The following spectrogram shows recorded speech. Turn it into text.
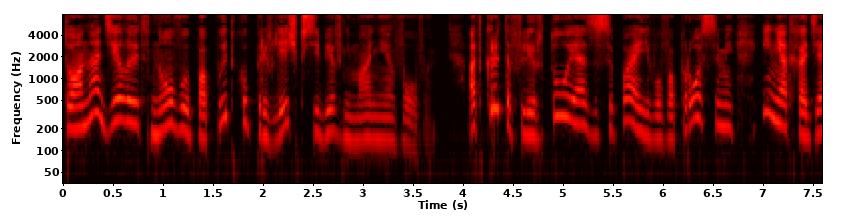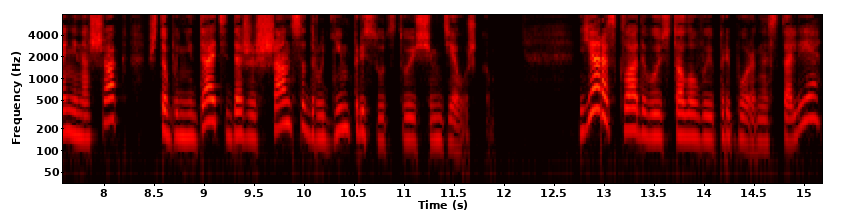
то она делает новую попытку привлечь к себе внимание Вовы. Открыто флиртуя, засыпая его вопросами и не отходя ни на шаг, чтобы не дать даже шанса другим присутствующим девушкам. Я раскладываю столовые приборы на столе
